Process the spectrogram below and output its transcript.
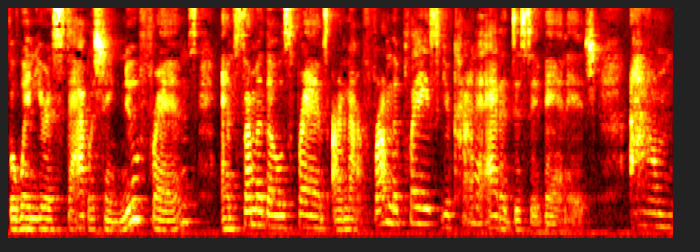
But when you're establishing new friends and some of those friends are not from the place, you're kind of at a disadvantage. Um,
